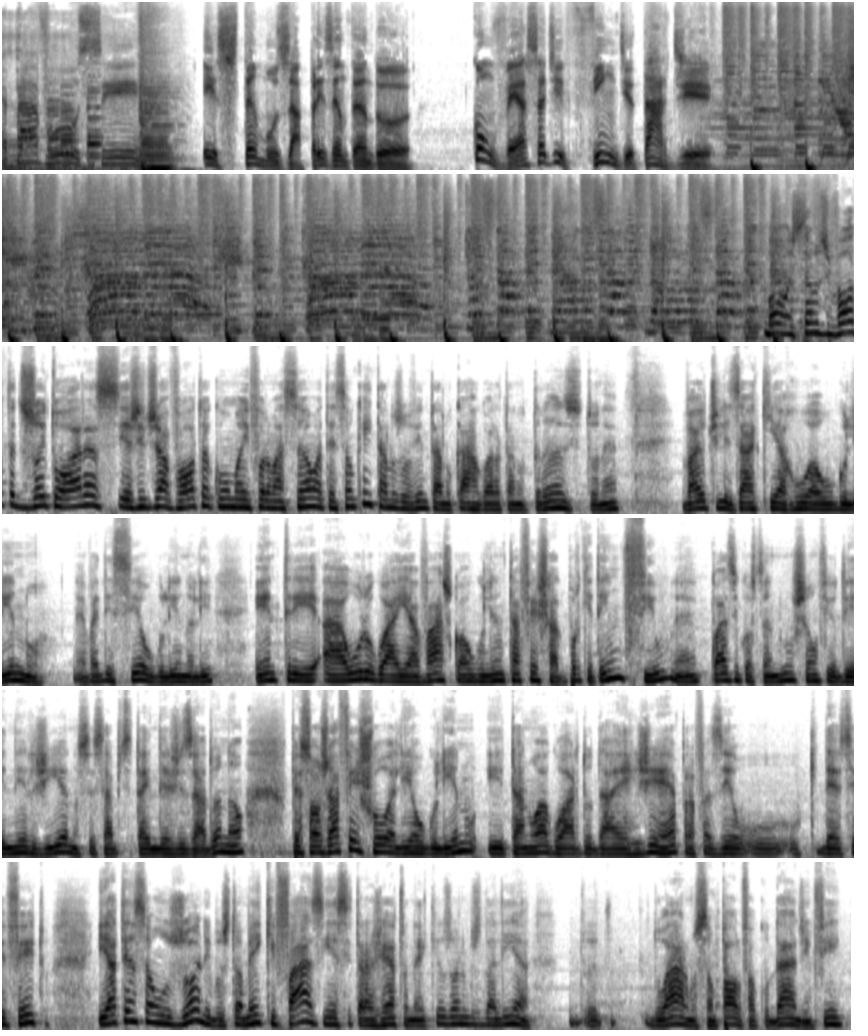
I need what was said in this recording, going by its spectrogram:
é pra você. Estamos apresentando Conversa de Fim de Tarde. Bom, estamos de volta, 18 horas, e a gente já volta com uma informação. Atenção, quem está nos ouvindo, está no carro, agora está no trânsito, né? Vai utilizar aqui a rua Ugolino, né? Vai descer o Ugolino ali entre a Uruguai e a Vasco, a Ugolino está fechado, porque tem um fio, né, quase encostando no chão, fio de energia, não se sabe se está energizado ou não. O pessoal já fechou ali a Ugolino e está no aguardo da RGE para fazer o, o que deve ser feito. E atenção, os ônibus também que fazem esse trajeto, né, que os ônibus da linha do, do Armo, São Paulo, faculdade, enfim,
